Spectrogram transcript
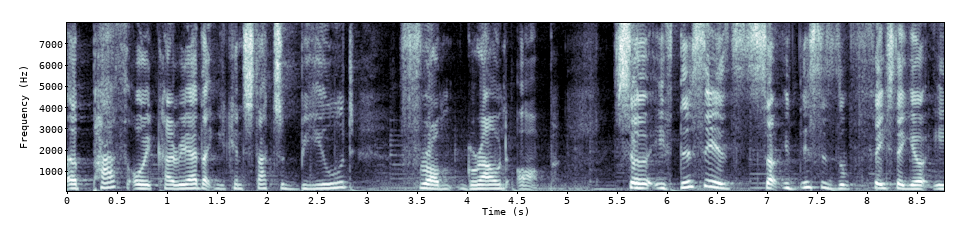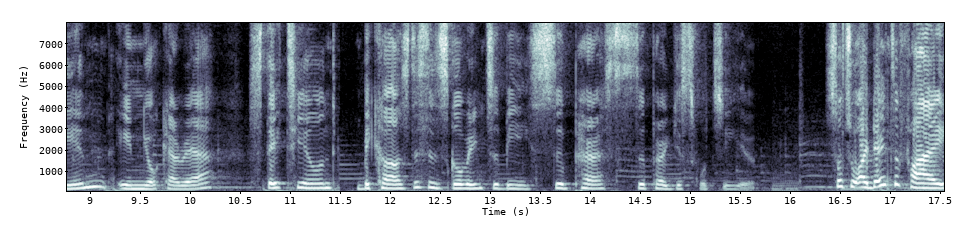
a path or a career that you can start to build from ground up. So if this is so if this is the phase that you're in in your career, stay tuned because this is going to be super super useful to you. So to identify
